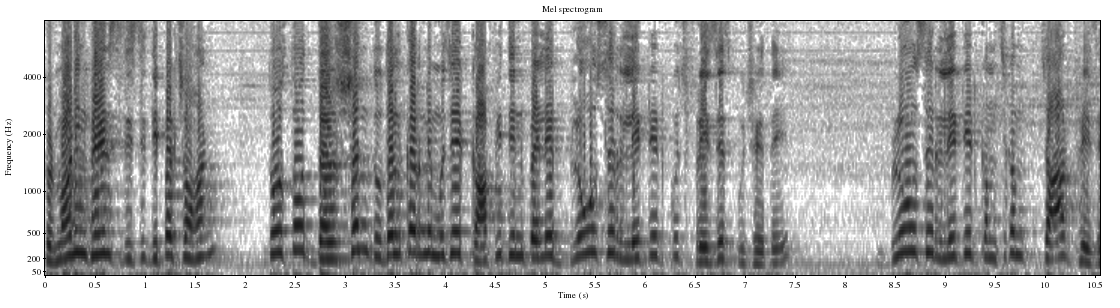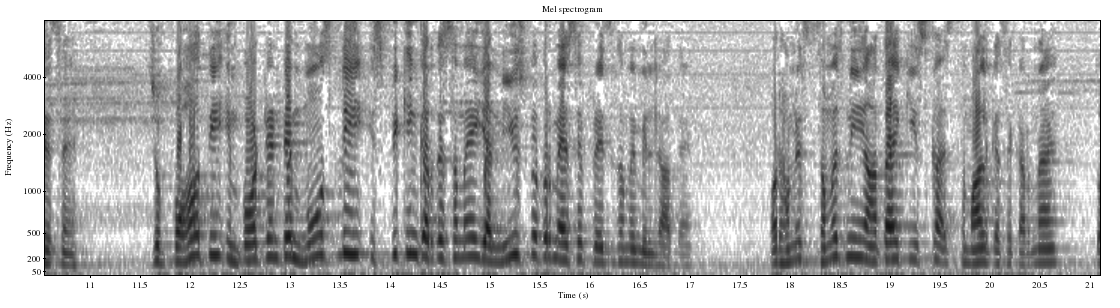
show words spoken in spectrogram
Good morning friends this is Deepak Chauhan दोस्तों, दर्शन दुदलकर ने मुझे काफ़ी दिन पहले ब्लो से रिलेटेड कुछ फ्रेजेस पूछे थे। ब्लो से रिलेटेड कम से कम चार फ्रेजेस हैं, जो बहुत ही इंपॉर्टेंट है। मोस्टली स्पीकिंग करते समय या न्यूज़पेपर में ऐसे फ्रेजेस हमें मिल जाते हैं। और हमें समझ नहीं आता है कि इसका इस्तेमाल कैसे करना है। तो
